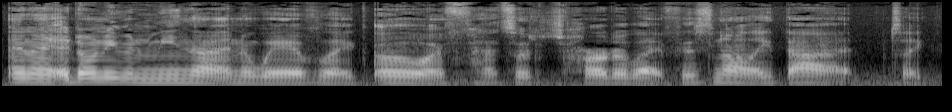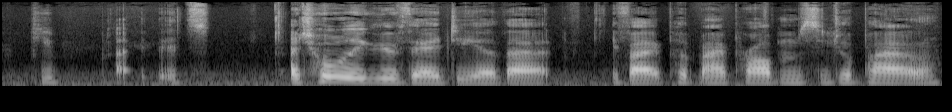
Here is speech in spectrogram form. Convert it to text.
and I, I don't even mean that in a way of like, oh, I've had such harder life. It's not like that. It's like, people, it's I totally agree with the idea that if I put my problems into a pile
